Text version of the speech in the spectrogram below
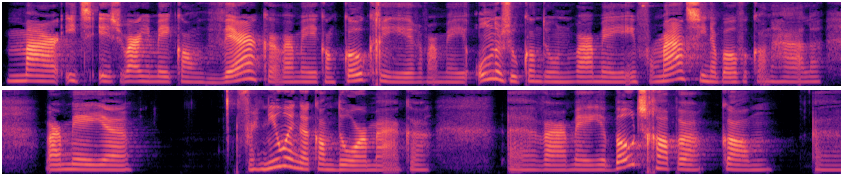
maar iets is waar je mee kan werken, waarmee je kan co-creëren, waarmee je onderzoek kan doen, waarmee je informatie naar boven kan halen, waarmee je vernieuwingen kan doormaken, uh, waarmee je boodschappen kan uh,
